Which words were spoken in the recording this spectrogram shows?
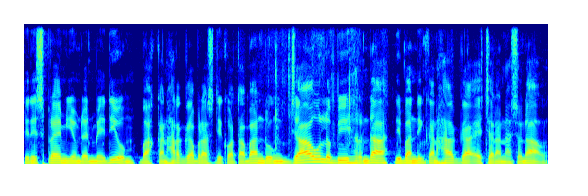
jenis premium dan medium. Bahkan harga beras di Kota Bandung jauh lebih rendah dibandingkan harga eceran nasional.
